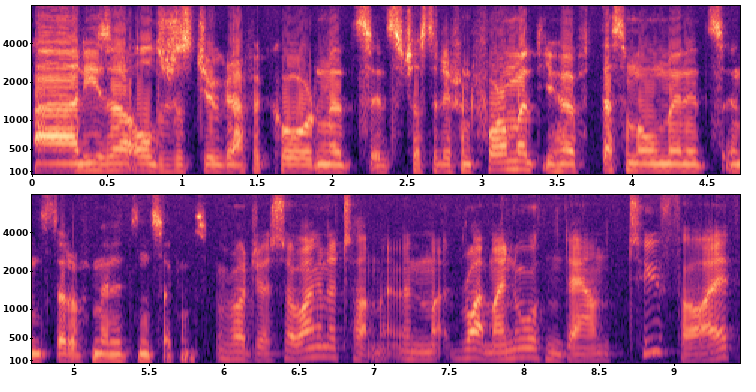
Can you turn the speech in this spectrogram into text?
Uh, these are all just geographic coordinates. It's just a different format. You have decimal minutes instead of minutes and seconds. Roger. So I'm going to type my, my, write my northern down two five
